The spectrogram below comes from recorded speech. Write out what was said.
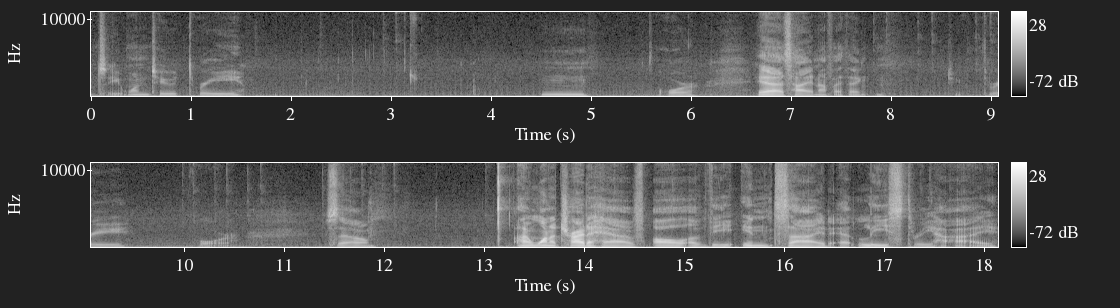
Let's see, one, two, three, hmm, four. Yeah, it's high enough, I think. Two, three, four. So, I want to try to have all of the inside at least three high.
